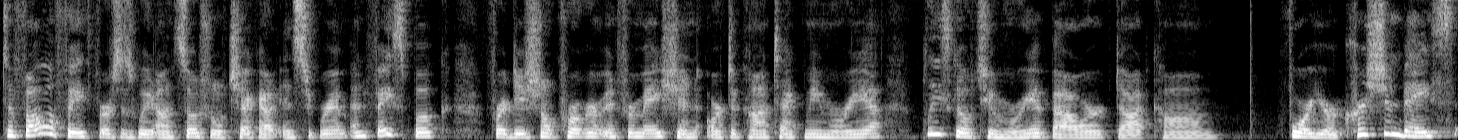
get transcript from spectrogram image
To follow Faith versus Weight on social, check out Instagram and Facebook. For additional program information or to contact me, Maria, please go to mariabauer.com. For your Christian based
